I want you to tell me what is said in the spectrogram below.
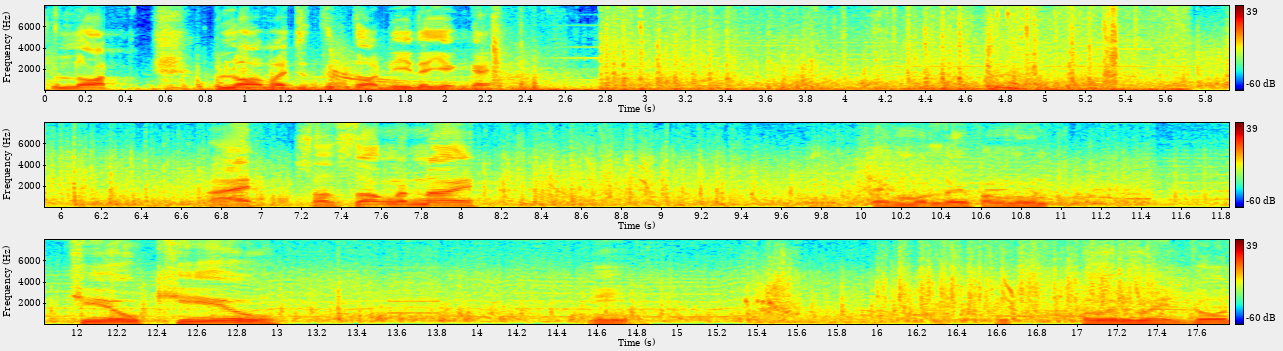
คุณรอดคุณรอดมาจนถึงตอนนี้ได้ยังไงไปสอดส่องกันหน่อยเต็มหมดเลยฝั่งนู้นคิวคิวนี่เออนี่กูเห็นโดรน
